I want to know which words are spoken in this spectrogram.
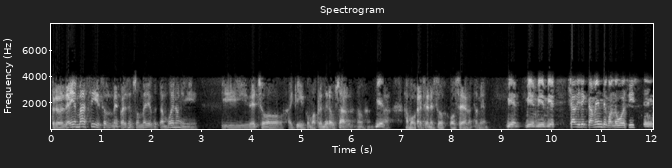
Pero de ahí en más sí, son, me parecen son medios que están buenos y, y de hecho hay que como aprender a usarlo, ¿no? Bien. A, moverse en esos océanos también. Bien, bien, bien, bien. Ya directamente cuando vos decís eh,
